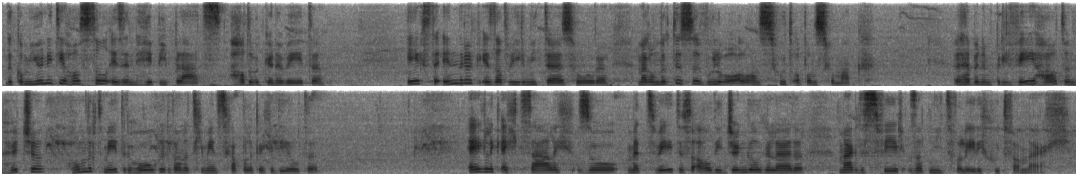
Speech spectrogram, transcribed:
De Community Hostel is een hippieplaats, hadden we kunnen weten. Eerste indruk is dat we hier niet thuis horen, maar ondertussen voelen we al ons goed op ons gemak. We hebben een privé houten hutje 100 meter hoger dan het gemeenschappelijke gedeelte. Eigenlijk echt zalig, zo met twee tussen al die junglegeluiden, maar de sfeer zat niet volledig goed vandaag.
